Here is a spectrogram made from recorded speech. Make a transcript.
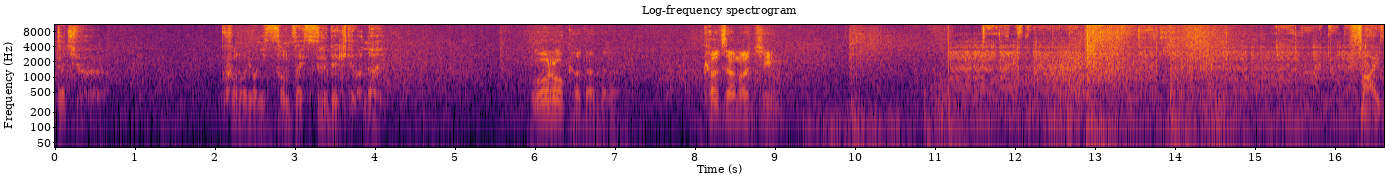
たちはこの世に存在するべきではない。愚かだな。風間陣ファイト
